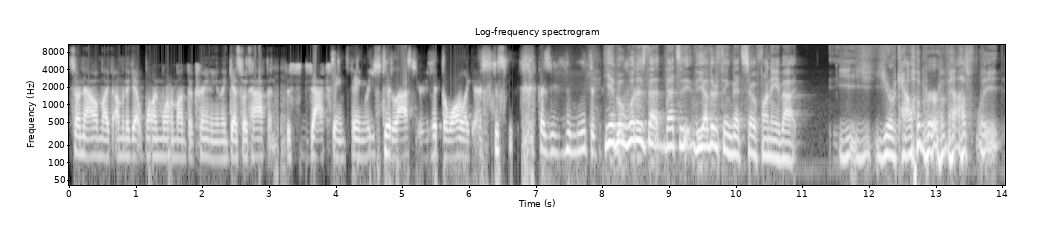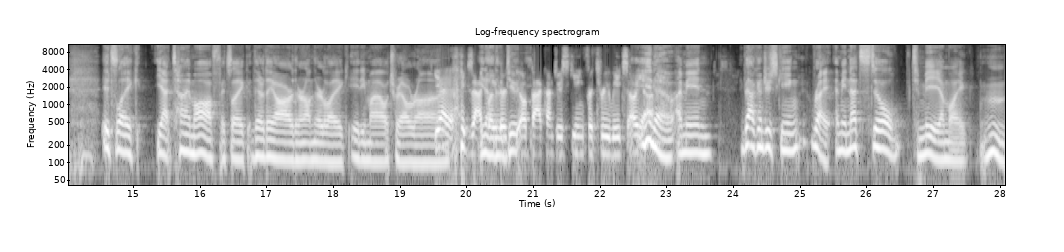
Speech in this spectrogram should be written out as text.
So now I'm like, I'm going to get one more month of training, and then guess what's happened? This exact same thing that you did last year. You hit the wall again because you, you need to. Yeah, but what is that? That's the other thing that's so funny about y- your caliber of athlete. It's like yeah, time off. It's like there they are. They're on their like 80 mile trail run. Yeah, yeah exactly. You know, they're, they're do- oh, backcountry skiing for three weeks. Oh yeah. You know, I mean, backcountry skiing, right? I mean, that's still to me. I'm like, hmm,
